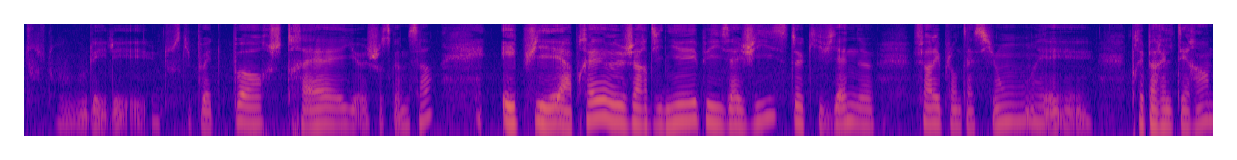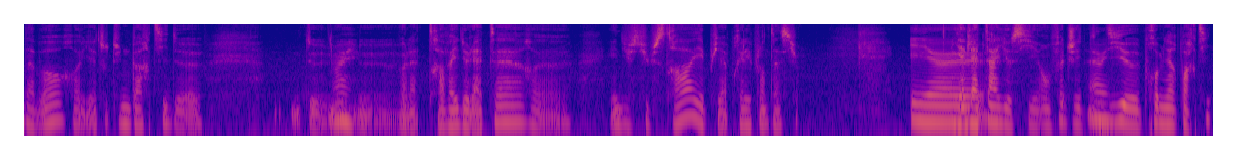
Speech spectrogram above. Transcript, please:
tout, tout- ce qui peut être porche, treille, euh, choses comme ça. Et puis après, euh, jardiniers, paysagistes qui viennent euh, faire les plantations et préparer le terrain d'abord. Il y a toute une partie de, de, Ouais. de- voilà, de travail de la terre euh, et du substrat, et puis après les plantations. Et Il y a de la euh, taille aussi. En fait, j'ai ah oui. dit euh, première partie.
